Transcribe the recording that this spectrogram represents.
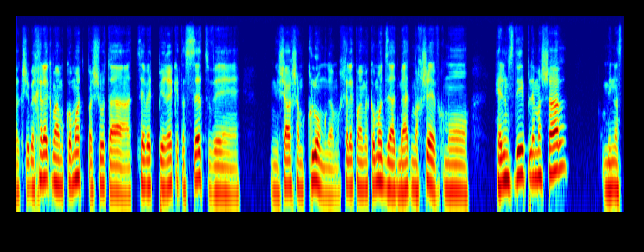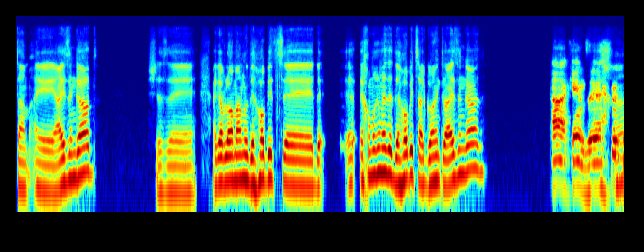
רק שבחלק מהמקומות פשוט הצוות פירק את הסט ונשאר שם כלום. גם חלק מהמקומות זה הדמיית מחשב, כמו Helm's Deep למשל, מן הסתם אה, אייזנגרד, שזה... אגב, לא אמרנו The Hobbits, אה, the... איך אומרים את זה? The Hobbits are going to Isengard? אה, כן, זה... אה,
